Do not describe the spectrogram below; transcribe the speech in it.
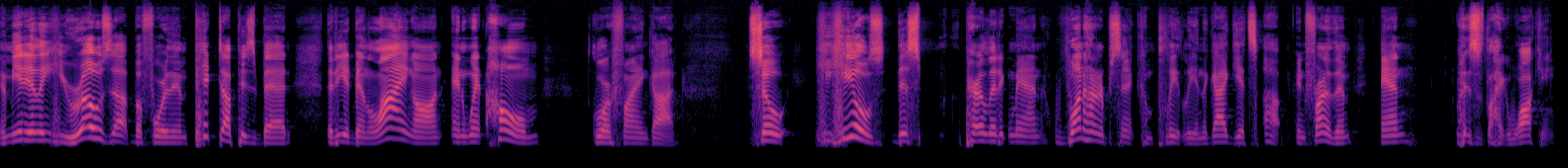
Immediately he rose up before them, picked up his bed that he had been lying on, and went home glorifying God. So he heals this paralytic man 100% completely, and the guy gets up in front of them and is like walking,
